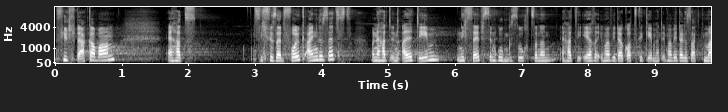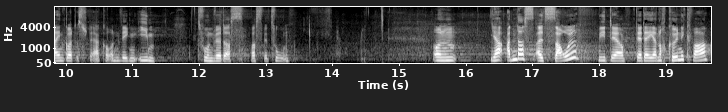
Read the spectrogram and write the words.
viel stärker waren. Er hat sich für sein Volk eingesetzt und er hat in all dem nicht selbst den Ruhm gesucht, sondern er hat die Ehre immer wieder Gott gegeben, hat immer wieder gesagt, mein Gott ist stärker und wegen ihm tun wir das, was wir tun. Und ja, anders als Saul, wie der, der, der ja noch König war,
